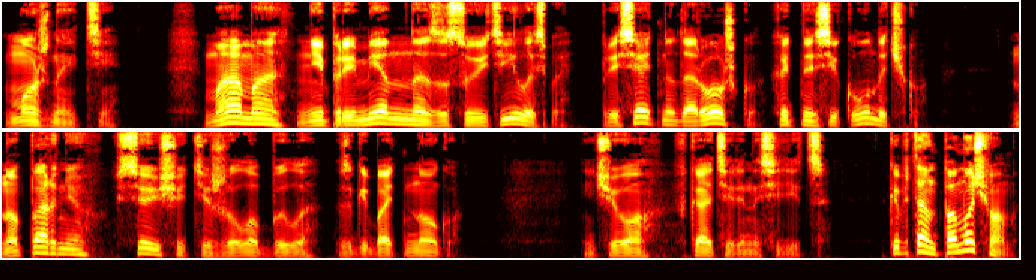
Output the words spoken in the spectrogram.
можно идти. Мама непременно засуетилась бы, присядь на дорожку, хоть на секундочку. Но парню все еще тяжело было сгибать ногу. Ничего, в катере насидится. «Капитан, помочь вам?»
